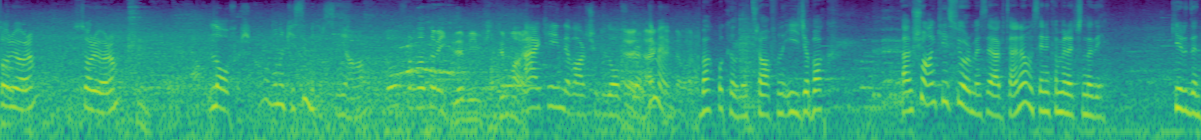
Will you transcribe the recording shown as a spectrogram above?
Soruyorum. Soruyorum. Loafer. Ama bunu kesin bilirsin ya. Loafer'da tabii ki de bir fikrim var. Erkeğin de var çünkü loafer Evet, değil mi? erkeğin de var. Bak bakalım etrafına iyice bak. Ben şu an kesiyorum mesela bir tane ama senin kamera açında değil. Girdin.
